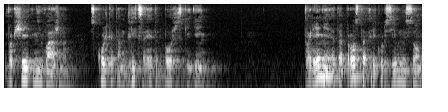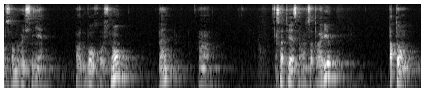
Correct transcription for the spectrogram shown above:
э, вообще не важно, сколько там длится этот божеский день. Творение – это просто рекурсивный сон, сон во сне. Вот Бог уснул, да, вот. соответственно, Он сотворил, потом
